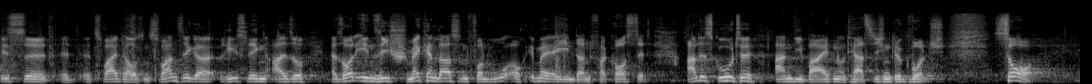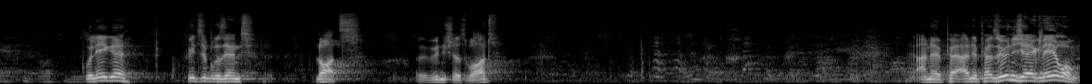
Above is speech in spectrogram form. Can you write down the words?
ist 2020er Riesling. Also, er soll ihn sich schmecken lassen, von wo auch immer er ihn dann verkostet. Alles Gute an die beiden und herzlichen Glückwunsch. So, Kollege Vizepräsident Lorz wünscht das Wort. Eine, eine persönliche Erklärung.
